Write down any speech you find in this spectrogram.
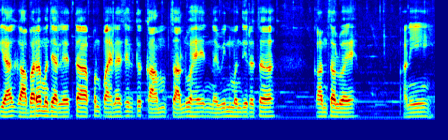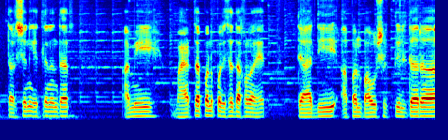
या गाभाऱ्यामध्ये आले आहेत. तर आपण पाहिलं असेल तर काम चालू आहे. नवीन मंदिराचं काम चालू आहे. आणि दर्शन घेतल्यानंतर आम्ही बाहेरचा पण परिसर दाखवणार आहेत. त्याआधी आपण पाहू शकतील तर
